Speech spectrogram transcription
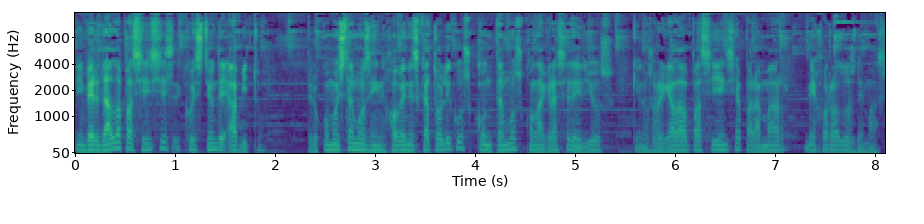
En verdad la paciencia es cuestión de hábito. Pero como estamos en jóvenes católicos, contamos con la gracia de Dios, que nos regala paciencia para amar mejor a los demás.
